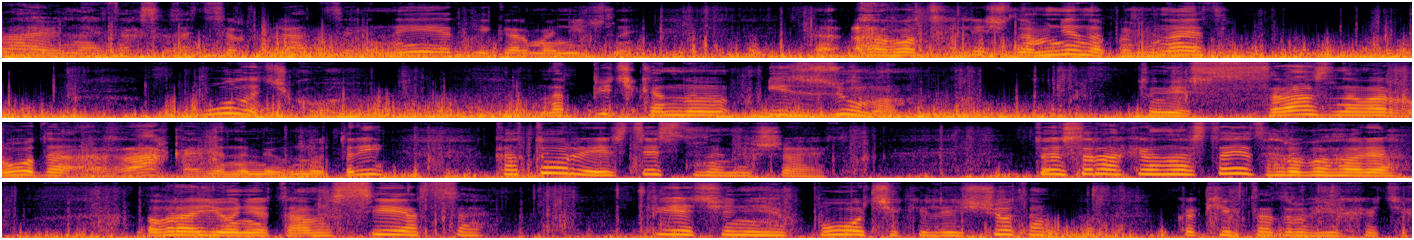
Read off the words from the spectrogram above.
правильной, так сказать, циркуляцией энергии гармоничной, а вот лично мне напоминает булочку, напичканную изюмом. То есть с разного рода раковинами внутри, которые, естественно, мешают. То есть раковина стоит, грубо говоря, в районе там сердца, печени, почек или еще там каких-то других этих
